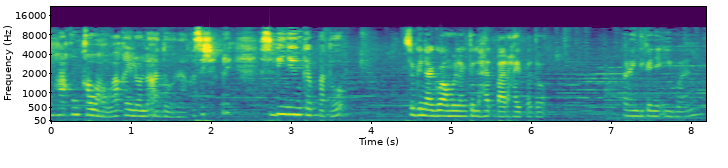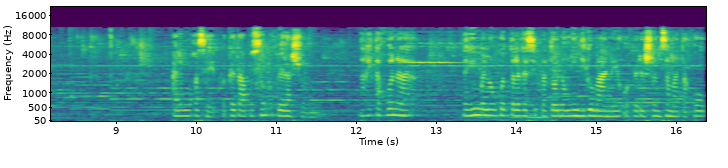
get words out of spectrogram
mukha akong kawawa kay Lola Adora. Kasi siyempre, sasabihin niya yung kay Pato. So, ginagawa mo lang to lahat para kay Pato? Para hindi ka niya iwan? Alam mo kasi, pagkatapos ng operasyon, nakita ko na naging malungkot talaga si Pato nung hindi gumana yung operasyon sa mata ko.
